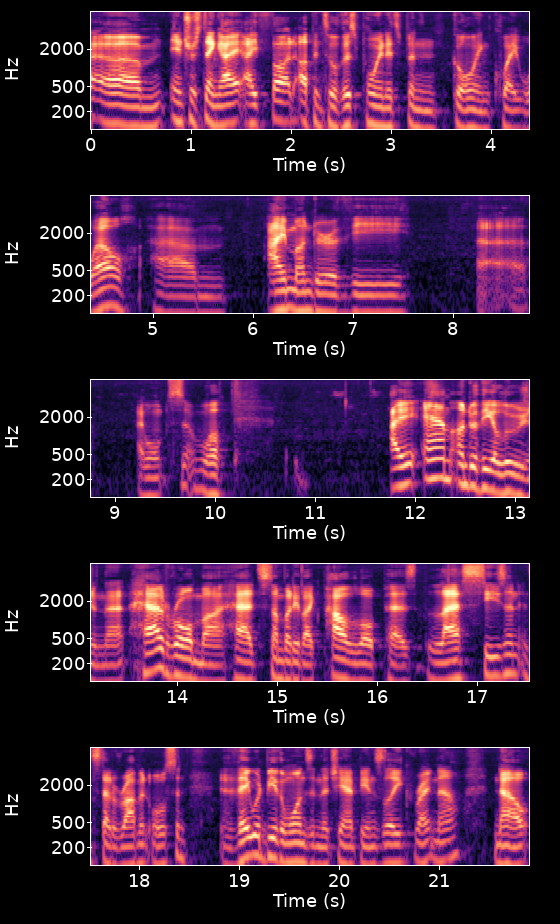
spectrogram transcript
um, interesting. I, I thought up until this point it's been going quite well. Um, I'm under the uh, I won't well I am under the illusion that had Roma had somebody like Paulo Lopez last season instead of Robin Olsen, they would be the ones in the Champions League right now. Now,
